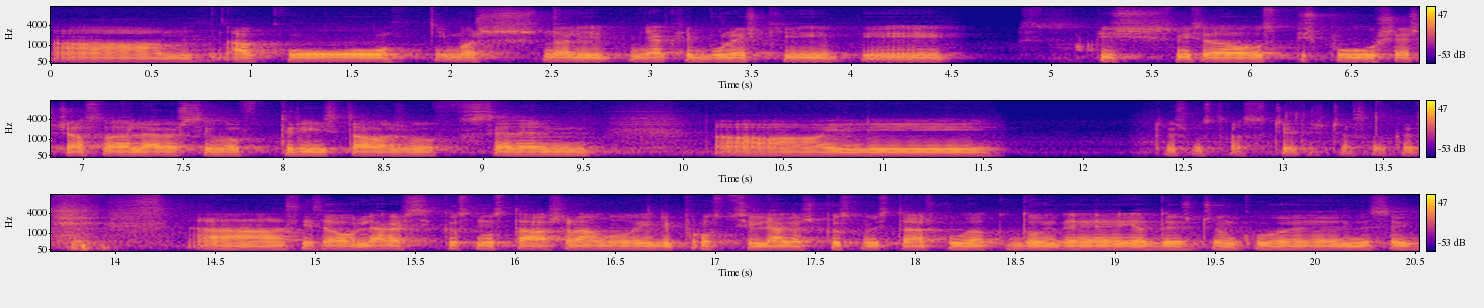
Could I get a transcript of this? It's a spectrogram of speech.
А, ако имаш нали, някакви болешки и спиш, смисъл, спиш по 6 часа, лягаш си в 3, ставаш в 7 а, или всъщност това са 4 часа късно. А, смисъл, лягаш си късно, ставаш рано или просто си лягаш късно и ставаш когато дойде, ядеш джънкове, не се,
